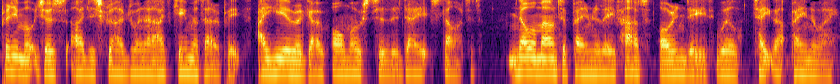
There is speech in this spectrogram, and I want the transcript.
pretty much as I described when I had chemotherapy a year ago, almost to the day it started. No amount of pain relief has, or indeed will, take that pain away.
